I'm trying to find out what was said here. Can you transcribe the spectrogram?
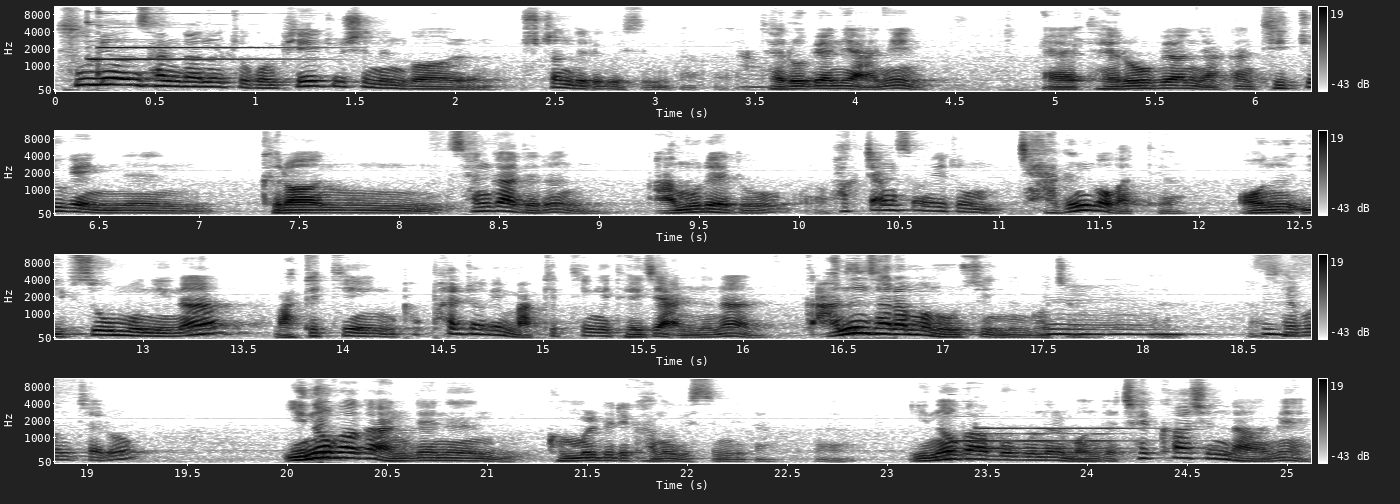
후면 상가는 조금 피해 주시는 걸 추천드리고 있습니다. 아. 대로변이 아닌 에, 대로변 약간 뒤쪽에 있는 그런 상가들은 아무래도 확장성이 좀 작은 것 같아요. 어느 입소문이나 마케팅 폭발적인 마케팅이 되지 않는 한 아는 사람만 올 수 있는 거죠. 음. 세 번째로 인허가가 안 되는 건물들이 간혹 있습니다. 예. 인허가 부분을 먼저 체크하신 다음에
